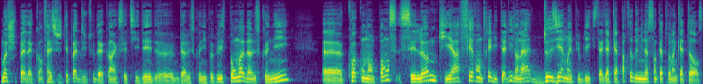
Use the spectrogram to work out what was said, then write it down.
Moi, je suis pas d'accord. Enfin, j'étais pas du tout d'accord avec cette idée de Berlusconi populiste. Pour moi, Berlusconi, euh, quoi qu'on en pense, c'est l'homme qui a fait rentrer l'Italie dans la Deuxième République. C'est-à-dire qu'à partir de 1994,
